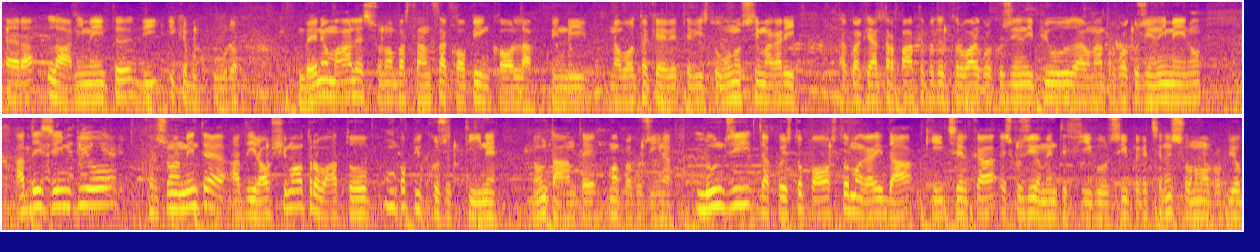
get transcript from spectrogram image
era l'animate di Ikebukuro bene o male sono abbastanza copie e incolla quindi una volta che avete visto uno sì magari da qualche altra parte potete trovare qualcosina di più da un'altra qualcosina di meno. Ad esempio personalmente ad Hiroshima ho trovato un po' più cosettine non tante ma qualcosina. Lungi da questo posto magari da chi cerca esclusivamente figure sì perché ce ne sono ma proprio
